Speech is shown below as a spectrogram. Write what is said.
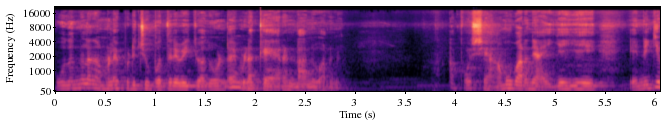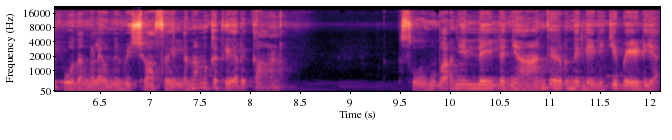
ഭൂതങ്ങൾ നമ്മളെ പിടിച്ച് ഉപദ്രവിക്കും. അതുകൊണ്ട് ഇവിടെ കയറണ്ടെന്ന് പറഞ്ഞു. അപ്പോൾ ശ്യാമു പറഞ്ഞു അയ്യയ്യേ എനിക്ക് ഭൂതങ്ങളെ ഒന്നും വിശ്വാസമില്ല. നമുക്ക് കയറി കാണാം. സോമു പറഞ്ഞില്ല ഇല്ല ഞാൻ കയറുന്നില്ല എനിക്ക് പേടിയാ.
